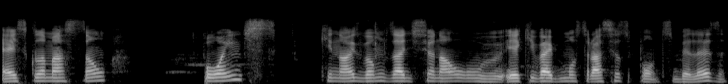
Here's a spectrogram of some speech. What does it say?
é exclamação, points que nós vamos adicionar o e aqui vai mostrar seus pontos, beleza?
